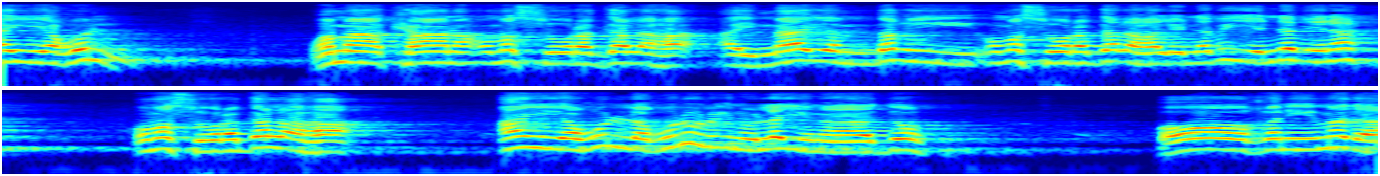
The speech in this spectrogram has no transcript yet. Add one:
an yaqul wamaa kaana uma suuragal aha ay maa yenbagii uma suuragal aha linabiyi nebina uma suuragal aha an yagulla guluul inuu la yimaado oo khaniimada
